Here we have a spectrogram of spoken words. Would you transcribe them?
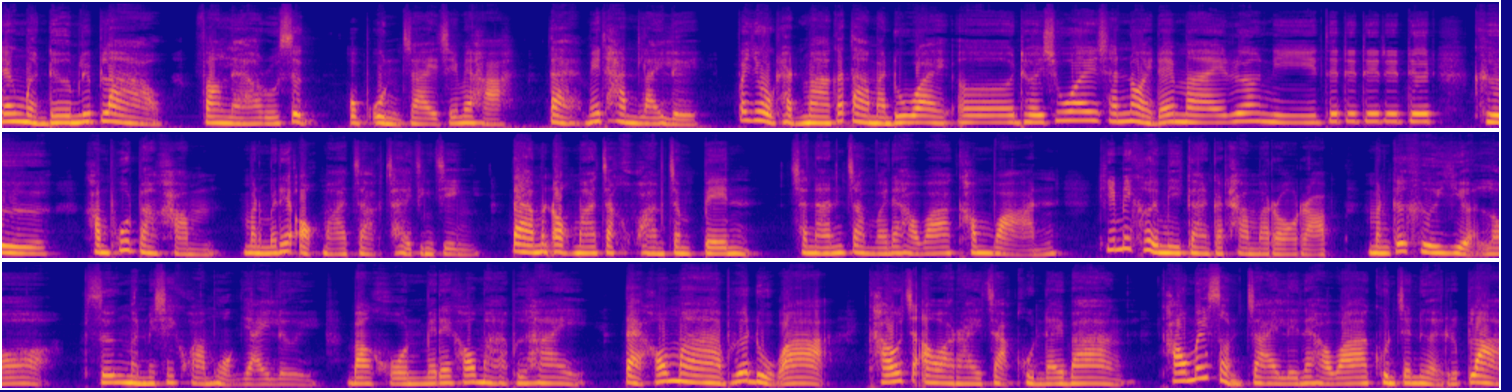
ยังเหมือนเดิมหรือเปล่า ฟังแล้วรู้สึกอบอุ่นใจใช่ไหมคะ แต่ไม่ทันไรเลย ประโยคถัดมาก็ตามมาด้วย เออ เธอช่วยฉันหน่อยได้ไหมเรื่องนี้ตืดๆๆๆคือคำพูดบางคำมันไม่ได้ออกมาจากใจจริง ๆ แต่มันออกมาจากความจำเป็น ฉะนั้นจำไว้นะคะว่าคำหวานที่ไม่เคยมีการกระทำมารองรับ มันก็คือเหยื่อล่อ ซึ่งมันไม่ใช่ความห่วงใยเลย บางคนไม่ได้เข้ามาเพื่อให้ แต่เข้ามาเพื่อดูว่าเขาจะเอาอะไรจากคุณได้บ้าง เขาไม่สนใจเลยนะคะว่าคุณจะเหนื่อยหรือเปล่า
